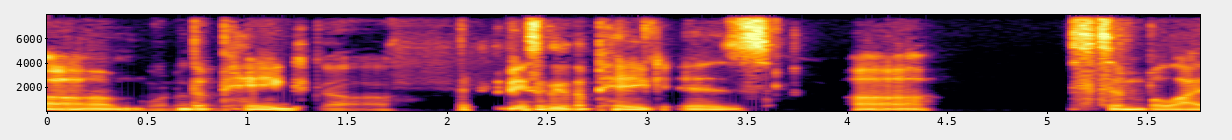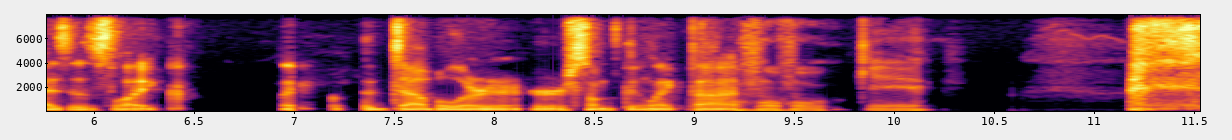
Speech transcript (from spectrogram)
um the pig Oh, basically the pig is uh symbolizes like like the devil or or something like that okay.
